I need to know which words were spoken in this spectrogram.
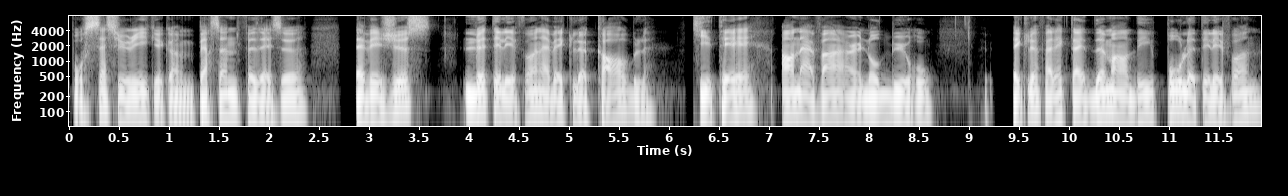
pour s'assurer que comme personne faisait ça, tu avais juste le téléphone avec le câble qui était en avant à un autre bureau. Fait que là, il fallait que tu aies demandé pour le téléphone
